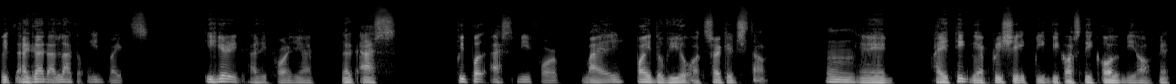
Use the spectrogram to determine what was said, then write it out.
But I got a lot of invites here in California that ask people ask me for my point of view on certain stuff. Hmm. And I think they appreciate me because they call me often.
